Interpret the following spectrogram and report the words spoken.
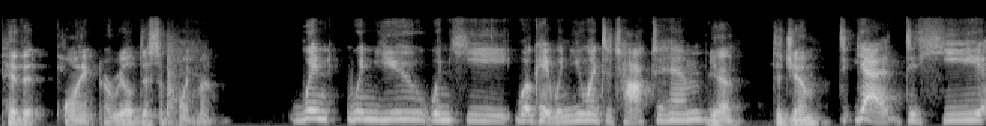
pivot point, a real disappointment. When when you when he okay when you went to talk to him Yeah, to Jim. yeah did he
